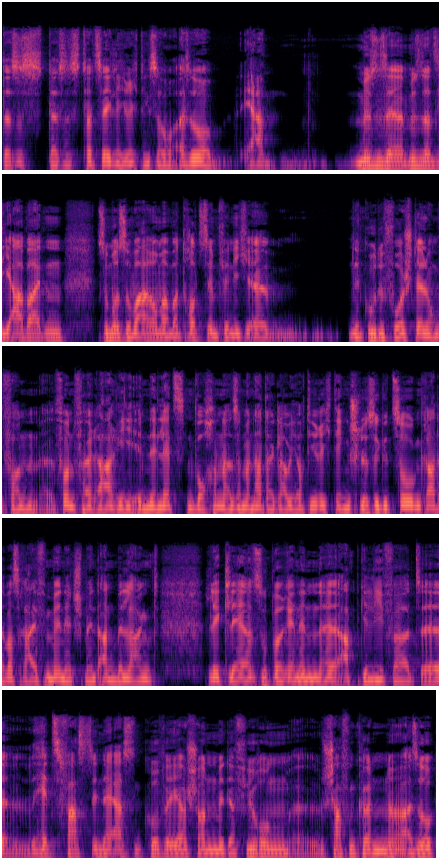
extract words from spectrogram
das ist, das ist tatsächlich richtig so. Also, ja, müssen sie, müssen an sich arbeiten, summa summarum, aber trotzdem finde ich, äh, eine gute Vorstellung von, von Ferrari in den letzten Wochen. Also man hat da, glaube ich, auch die richtigen Schlüsse gezogen, gerade was Reifenmanagement anbelangt. Leclerc super Rennen äh, abgeliefert, äh, hätte es fast in der ersten Kurve ja schon mit der Führung äh, schaffen können. Ne? Also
